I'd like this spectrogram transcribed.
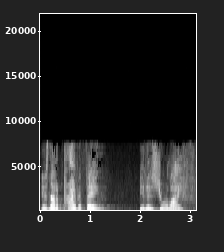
is not a private thing. It is your life.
